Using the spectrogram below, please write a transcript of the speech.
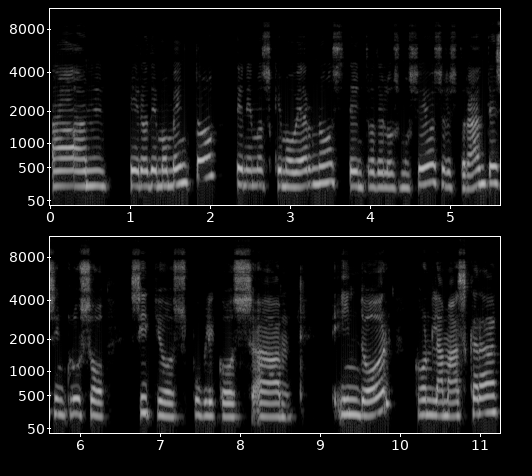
pero de momento tenemos que movernos dentro de los museos, restaurantes, incluso sitios públicos indoor con la máscara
